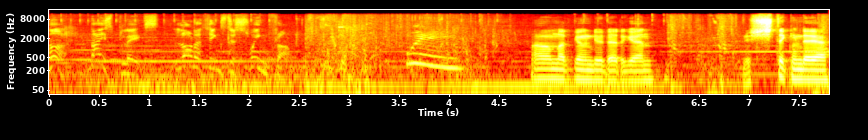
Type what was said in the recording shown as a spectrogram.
Huh, nice place. Lot of things to swing from. Oh, I'm not going to do that again. Just sticking there.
